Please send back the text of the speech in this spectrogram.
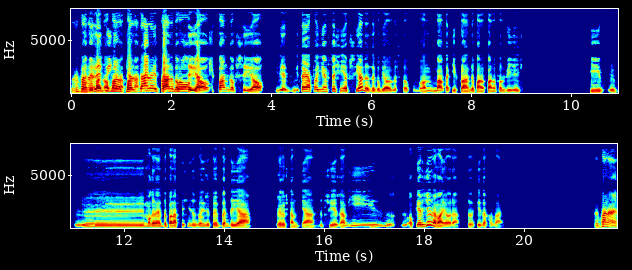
Proszę Bo pana, pan, lepiej no, nie pan, Pan go przyjął, pan go przyjął. Wie, tak jak powiedziałem wcześniej, ja przyjadę do tego Białego Stoku, bo mam, taki plan do panów, panów odwiedzić. I yy, mogę nawet do pana wcześniej zadzwonić, że to będę ja, któregoś tam dnia, że przyjeżdżam i opierdzielę majora za takie zachowanie. Proszę pana,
